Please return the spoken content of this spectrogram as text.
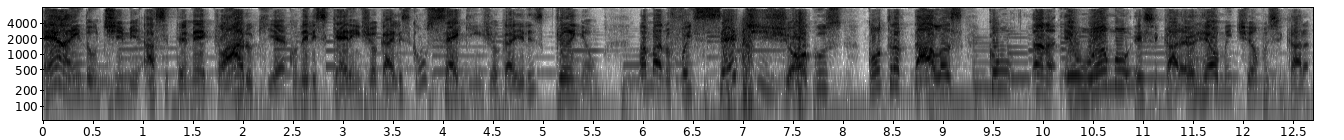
é ainda um time a se temer? Claro que é. Quando eles querem jogar, eles conseguem jogar e eles ganham. Mas, mano, foi sete jogos contra Dallas com. Ana, eu amo esse cara. Eu realmente amo esse cara.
